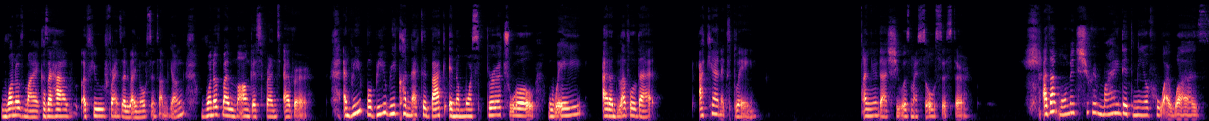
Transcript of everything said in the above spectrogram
one of my, because I have a few friends that I know since I'm young, one of my longest friends ever. And we, but we reconnected back in a more spiritual way at a level that I can't explain. I knew that she was my soul sister. At that moment, she reminded me of who I was.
